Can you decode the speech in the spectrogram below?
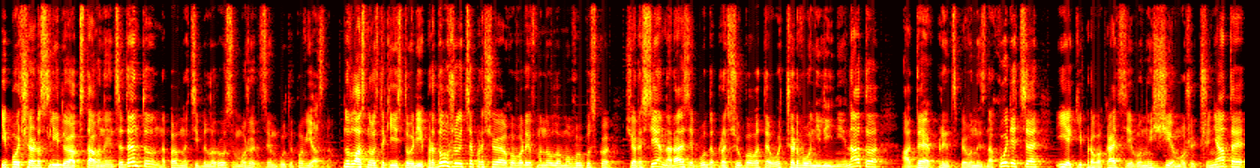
і Польща розслідує обставини інциденту. Напевно, ці білоруси можуть цим бути пов'язані. Ну, власне, ось такі історії продовжуються, про що я говорив в минулому випуску. Що Росія наразі буде прощупувати от червоні лінії НАТО, а де в принципі вони знаходяться, і які провокації вони ще можуть чиняти,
